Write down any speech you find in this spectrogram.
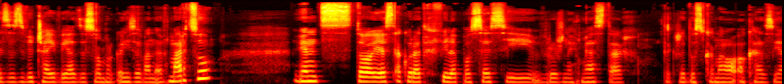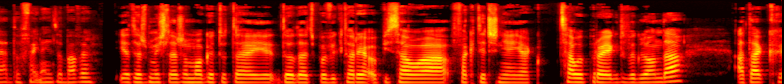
zazwyczaj wyjazdy są organizowane w marcu, więc to jest akurat chwilę po sesji w różnych miastach. Także doskonała okazja do fajnej zabawy. Ja też myślę, że mogę tutaj dodać, bo Wiktoria opisała faktycznie, jak cały projekt wygląda. A tak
